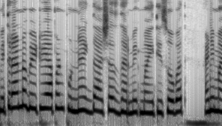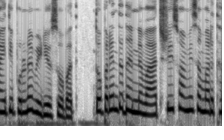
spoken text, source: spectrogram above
मित्रांनो भेटूया आपण पुन्हा एकदा अशाच धार्मिक माहितीसोबत आणि माहितीपूर्ण व्हिडिओसोबत. तोपर्यंत धन्यवाद. श्री स्वामी समर्थ.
